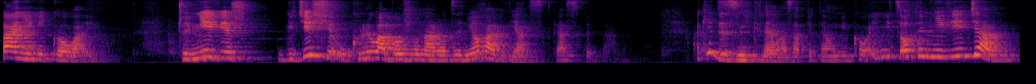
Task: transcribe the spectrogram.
Panie Mikołaju, czy nie wiesz, gdzie się ukryła bożonarodzeniowa gwiazdka? spytał. A kiedy zniknęła? zapytał Mikołaj. Nic o tym nie wiedziałem.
